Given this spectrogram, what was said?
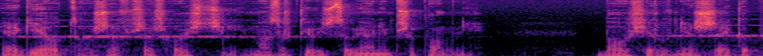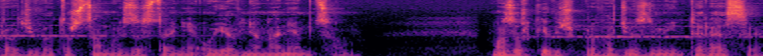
jak i o to, że w przeszłości Mazurkiewicz sobie o nim przypomni. Bał się również, że jego prawdziwa tożsamość zostanie ujawniona Niemcom. Mazurkiewicz prowadził z nimi interesy,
